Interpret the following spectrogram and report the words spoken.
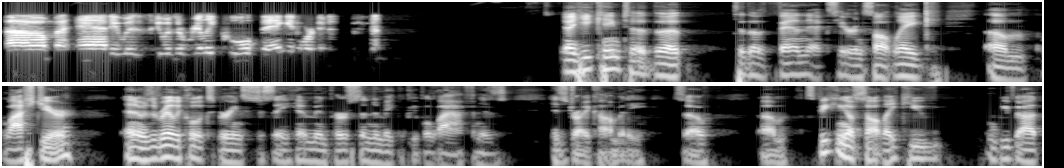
Um, and it was it was a really cool thing, and we're gonna. yeah, he came to the to the FanX here in Salt Lake um, last year, and it was a really cool experience to see him in person and making people laugh and his his dry comedy. So, um, speaking of Salt Lake, you we've got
